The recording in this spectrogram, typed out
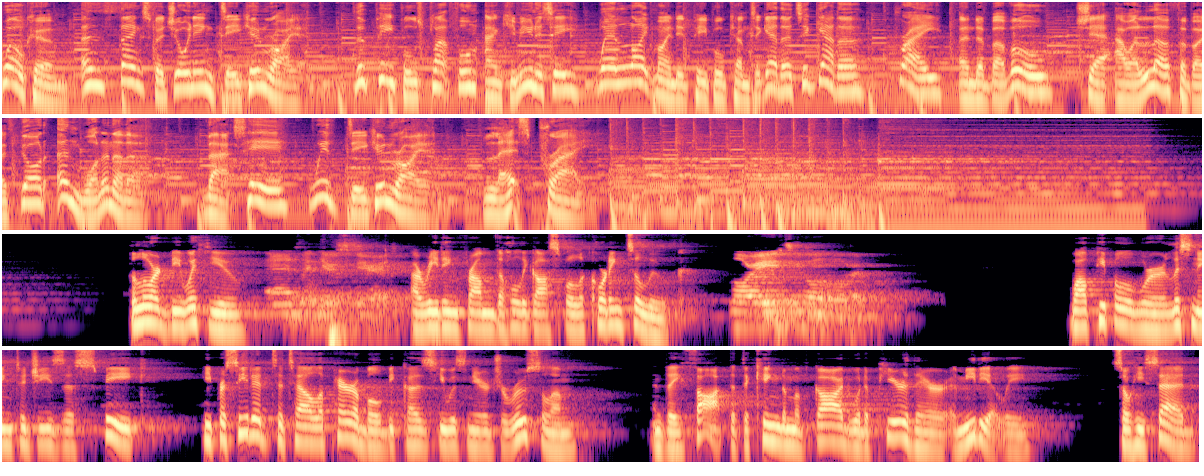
Welcome, and thanks for joining Deacon Ryan, the people's platform and community where like minded people come together to gather, pray, and above all, share our love for both God and one another. That's here with Deacon Ryan. Let's pray. The Lord be with you. And with your spirit. A reading from the Holy Gospel according to Luke. Glory to you, O Lord. While people were listening to Jesus speak, he proceeded to tell a parable because he was near Jerusalem, and they thought that the kingdom of God would appear there immediately. So he said,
